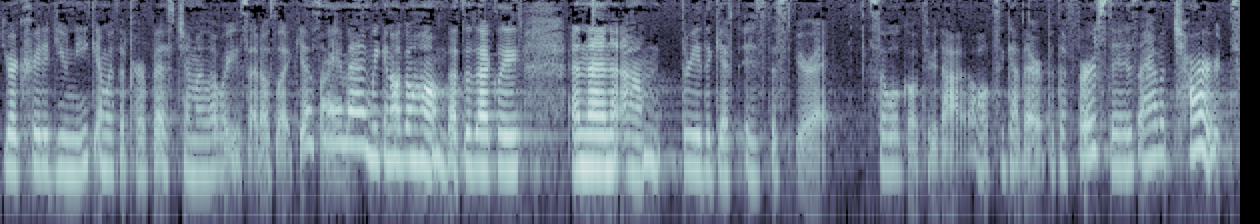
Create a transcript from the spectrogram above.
you are created unique and with a purpose. Jim, I love what you said. I was like, yes and amen. We can all go home. That's exactly. And then um, three, the gift is the spirit. So we'll go through that all together. But the first is I have a chart.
